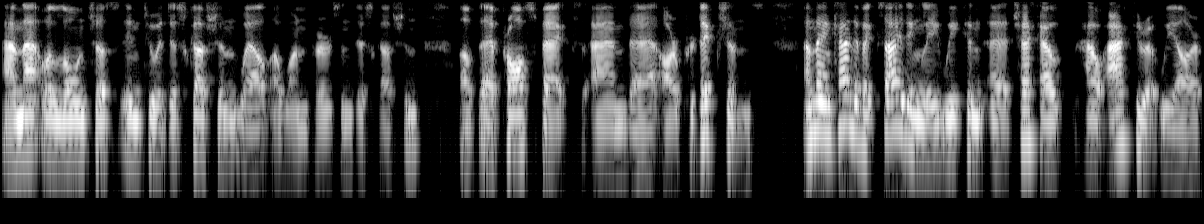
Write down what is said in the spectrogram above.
And that will launch us into a discussion, well, a one person discussion of their prospects and uh, our predictions. And then, kind of excitingly, we can uh, check out how accurate we are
